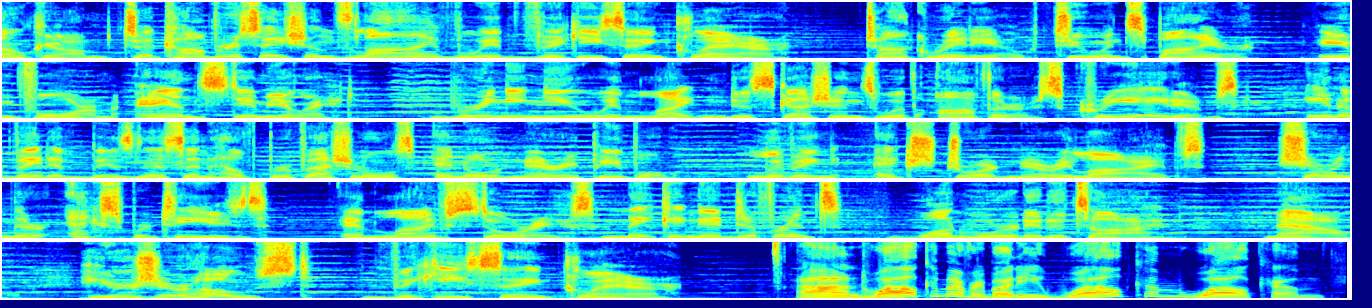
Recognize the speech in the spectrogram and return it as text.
Welcome to Conversations Live with Vicki St. Clair. Talk radio to inspire, inform, and stimulate. Bringing you enlightened discussions with authors, creatives, innovative business and health professionals, and ordinary people living extraordinary lives, sharing their expertise and life stories, making a difference one word at a time. Now, here's your host, Vicki St. Clair. And welcome, everybody. Welcome, welcome.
